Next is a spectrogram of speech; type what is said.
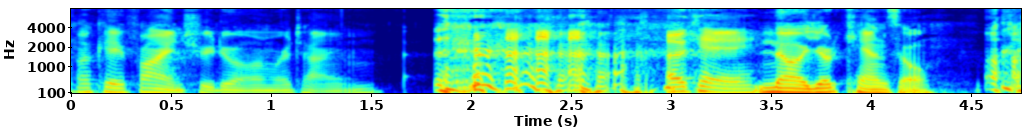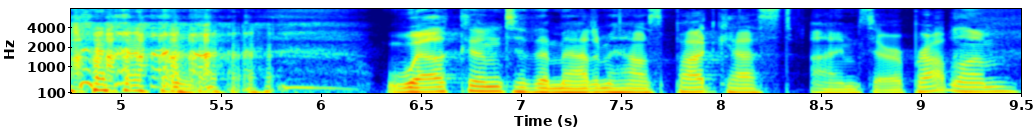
Okay, okay, fine. Should we do it one more time? Okay, No, you're canceled. welcome to the Madam House Podcast. I'm Sarah Problem.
